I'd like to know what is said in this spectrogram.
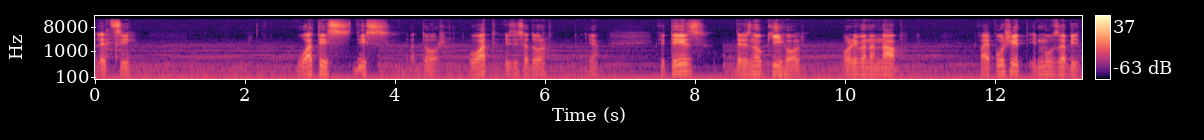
Let's see. What is this? A door. What? Is this a door? If it is, there is no keyhole or even a knob. If I push it, it moves a bit,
